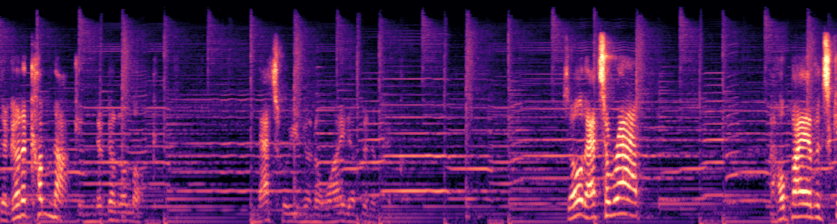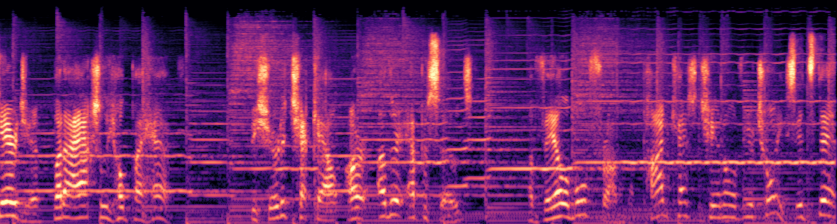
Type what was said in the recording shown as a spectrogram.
they're going to come knocking, they're going to look. And that's where you're going to wind up in a pickle. So that's a wrap. I hope I haven't scared you, but I actually hope I have. Be sure to check out our other episodes available from podcast channel of your choice. It's the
